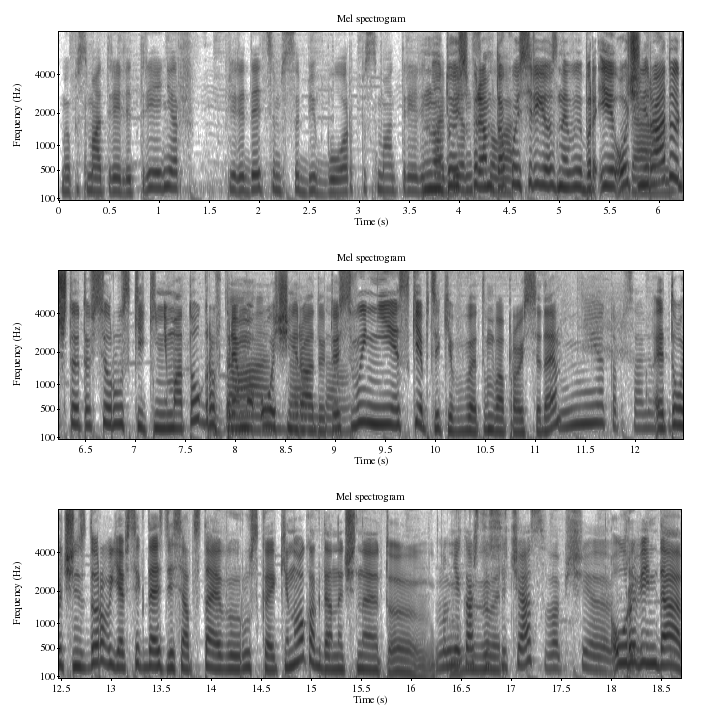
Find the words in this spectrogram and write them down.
мы посмотрели «Тренер», перед этим «Собибор» посмотрели. Ну, то есть прям такой серьезный выбор. И очень Да. радует, что это все русский кинематограф, Да, прямо очень да, радует. да. То есть вы не скептики в этом вопросе, да? Нет, абсолютно. Это очень здорово. Я всегда здесь отстаиваю русское кино, когда начинают... э, Ну, мне кажется, говорить. сейчас вообще... Уровень, да,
